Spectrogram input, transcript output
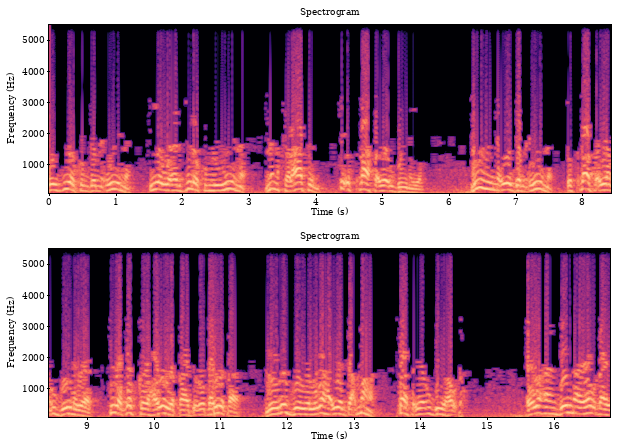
Eydiyakum jamcihiinna iyo wa arjulakum lugihiinna min khilaafin. Si isdhaaf ayaa u goynayaa lugihiinna iyo jamcihiinna isdhaaf ayaan u goynayaa. Sida qofka waxaa weeye qaadicu dariiqa looga gooyo lugaha iyo gacmaha saas ayaan u goya haw dhahay oo waxaan goynaya haw dhahay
